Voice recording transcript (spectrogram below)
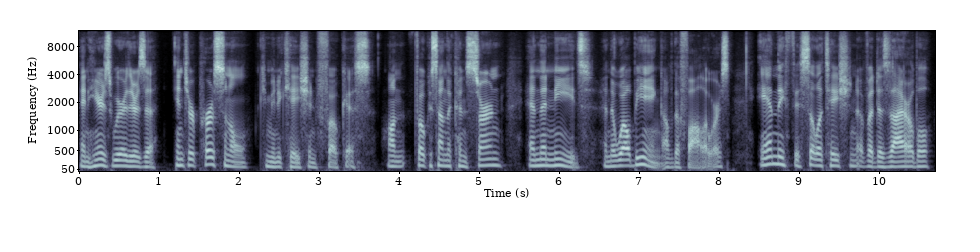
And here's where there's a interpersonal communication focus on focus on the concern and the needs and the well-being of the followers and the facilitation of a desirable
